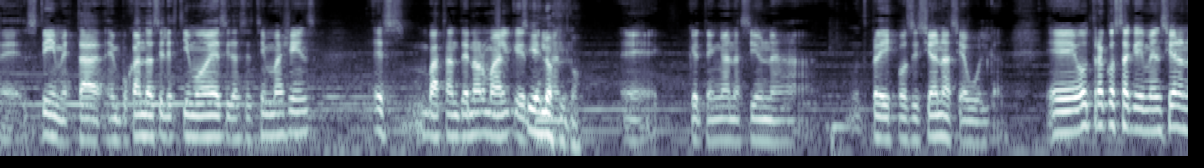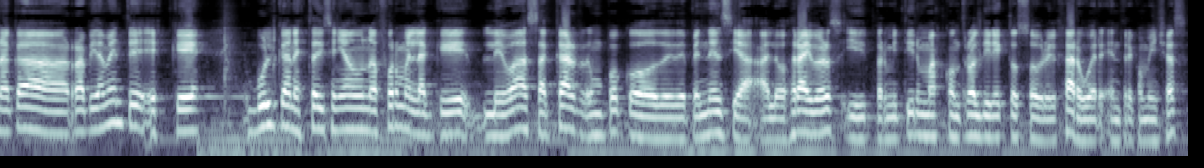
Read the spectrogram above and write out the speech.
eh, Steam está empujando hacia el SteamOS y las Steam Machines, es bastante normal que... Sí, es lógico. Eh, que tengan así una predisposición hacia Vulkan. Eh, otra cosa que mencionan acá rápidamente es que Vulkan está diseñado de una forma en la que le va a sacar un poco de dependencia a los drivers y permitir más control directo sobre el hardware, entre comillas.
